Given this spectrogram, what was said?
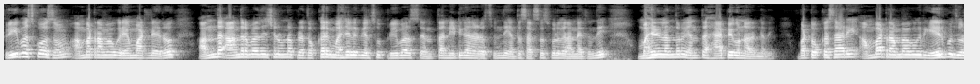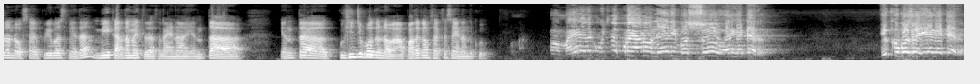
ఫ్రీ బస్ కోసం అంబటి రాంబాబు గారు ఏం మాట్లాడారో అంద ఆంధ్రప్రదేశ్లో ఉన్న ప్రతి ఒక్కరికి మహిళలకు తెలుసు ఫ్రీ బస్ ఎంత నీట్గా నడుస్తుంది ఎంత సక్సెస్ఫుల్గా రన్ అవుతుంది మహిళలందరూ ఎంత హ్యాపీగా ఉన్నారన్నది. బట్ ఒక్కసారి అంబటి రాంబాబు గారి ఏర్పు చూడండి ఒకసారి ప్రీబస్ మీద. మీకు అర్థమవుతుంది అసలు ఆయన ఎంత ఎంత కుషించిపోతుండవు ఆ పథకం సక్సెస్ అయినందుకు. మహిళలకు ఉచిత ప్రయాణం లేని బస్సు అని కట్టారు. ఎక్కువ బస్సులు అయ్యే కట్టారు.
